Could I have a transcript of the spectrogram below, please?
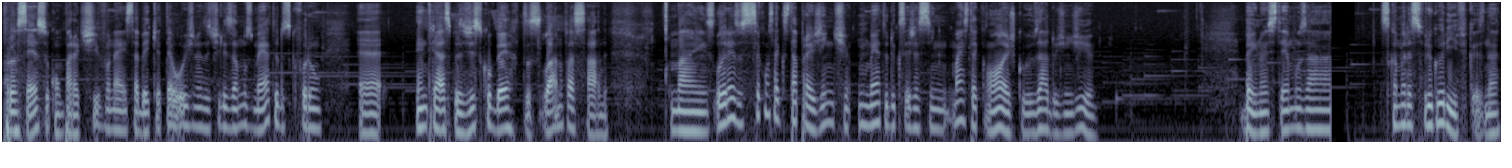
processo comparativo, né, e saber que até hoje nós utilizamos métodos que foram, é, entre aspas, descobertos lá no passado. Mas, Lorenzo, você consegue citar pra gente um método que seja assim mais tecnológico, usado hoje em dia? Bem, nós temos a... as câmeras frigoríficas, né?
